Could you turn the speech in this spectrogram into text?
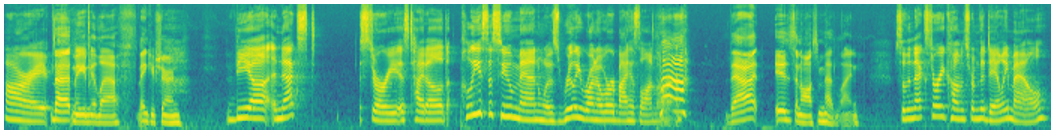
All right. That made me laugh. Thank you, Sharon. The uh, next story is titled Police Assume Man Was Really Run Over by His Lawnmower. Ah, that is an awesome headline. So the next story comes from the Daily Mail.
